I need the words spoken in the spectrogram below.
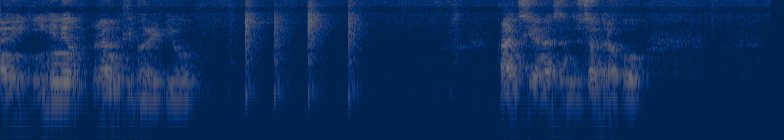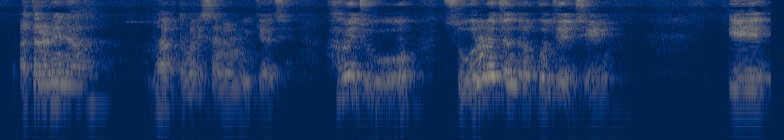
અને એને રંગથી ભરી દો. કાંસ્યના ચંદ્ર- ચંદ્રકો. આ ત્રણેયના માપ તમારી સામે મૂક્યા છે. હવે જુઓ સુવર્ણ ચંદ્રકો જે છે, એ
